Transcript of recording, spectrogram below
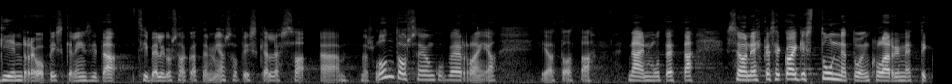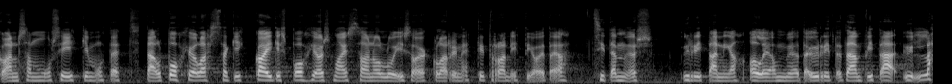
genre. Opiskelin sitä Sibelius Akatemiassa opiskellessa äh, myös Lontoossa jonkun verran, ja, ja tota, näin, mutta että se on ehkä se kaikista tunnetuin klarinettikansanmusiikki, mutta että täällä Pohjolassakin kaikissa Pohjoismaissa on ollut isoja klarinettitraditioita, ja sitä myös yritän ja Alean myötä yritetään pitää yllä.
